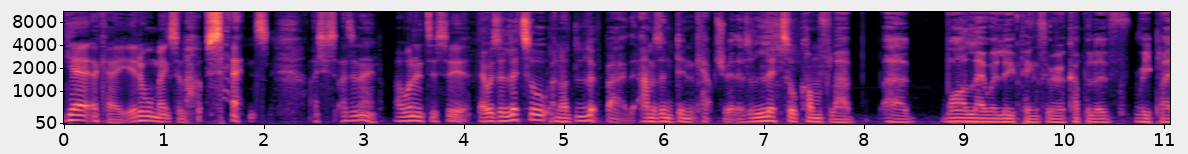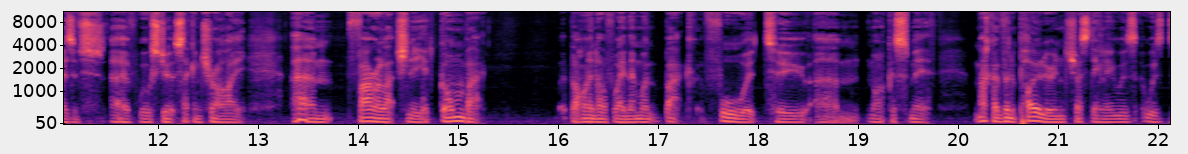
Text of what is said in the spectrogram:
Yeah, okay, it all makes a lot of sense. I just I don't know. I wanted to see it. There was a little, and I'd look back. Amazon didn't capture it. There was a little conflab uh, while they were looping through a couple of replays of, of Will Stuart's second try. Um, Farrell actually had gone back behind halfway and then went back forward to um, Marcus Smith. Mako Vunipola, interestingly, was was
